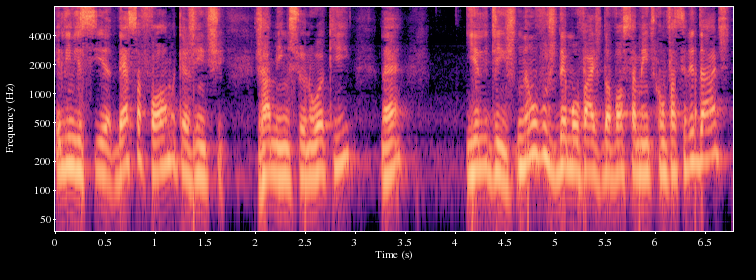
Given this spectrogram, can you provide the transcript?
Ele inicia dessa forma, que a gente já mencionou aqui, né? E ele diz: Não vos demovais da vossa mente com facilidade,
